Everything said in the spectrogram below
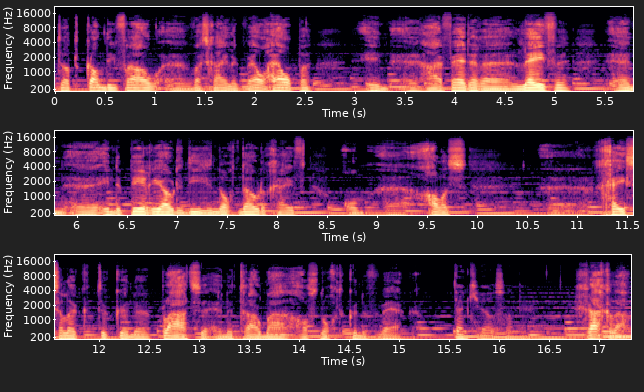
dat kan die vrouw uh, waarschijnlijk wel helpen in uh, haar verdere leven en uh, in de periode die ze nog nodig heeft om alles geestelijk te kunnen plaatsen en het trauma alsnog te kunnen verwerken. Dankjewel, Sander. Graag gedaan.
